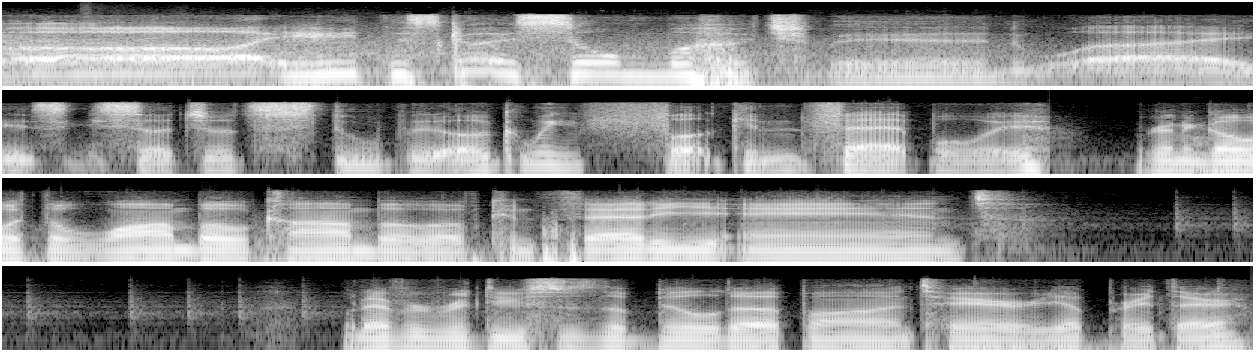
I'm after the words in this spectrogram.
Oh, I hate this guy so much, man. Why is he such a stupid, ugly, fucking fat boy? We're gonna go with the wombo combo of confetti and whatever reduces the buildup on tear. Yep, right there.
